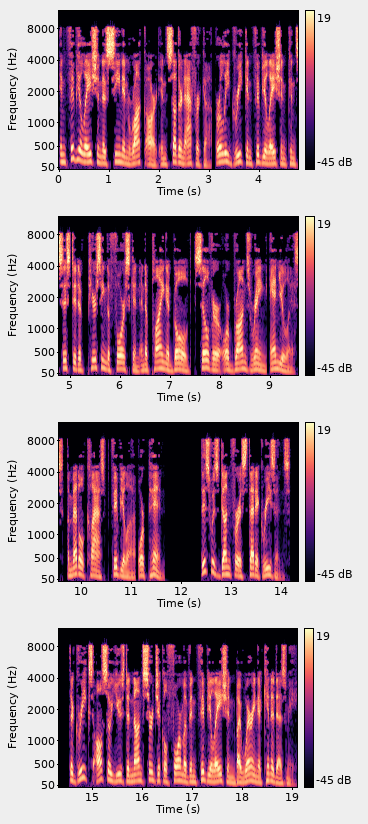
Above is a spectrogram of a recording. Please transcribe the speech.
Infibulation is seen in rock art in southern Africa. Early Greek infibulation consisted of piercing the foreskin and applying a gold, silver, or bronze ring annulus, a metal clasp fibula or pin. This was done for aesthetic reasons. The Greeks also used a non-surgical form of infibulation by wearing a kynodesme.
